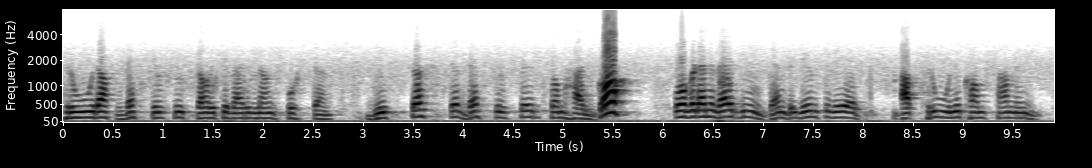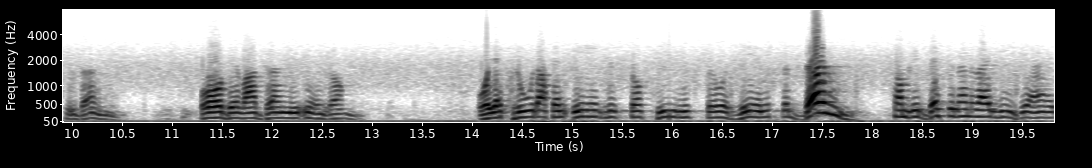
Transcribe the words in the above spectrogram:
tror at vekkelsen skal ikke være langt borte. De største vekkelser som har gått over denne verden, den begynte ved at troende kom sammen til bønn. Og det var bønn i enrom. Og jeg tror at den edleste og fineste og reneste bønn som blir bedt i denne verden, det er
